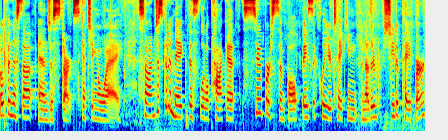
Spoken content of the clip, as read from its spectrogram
open this up and just start sketching away. So I'm just gonna make this little pocket super simple. Basically, you're taking another sheet of paper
